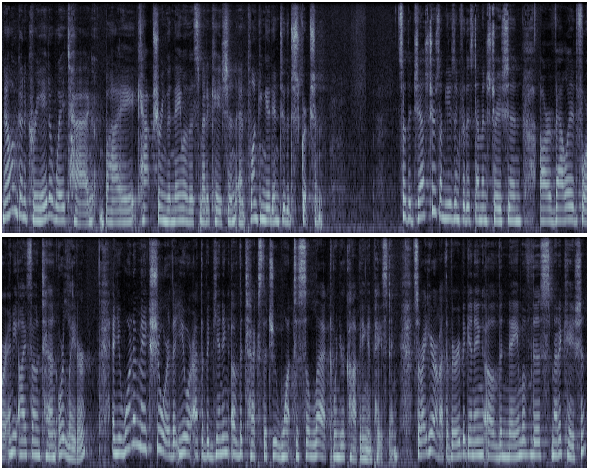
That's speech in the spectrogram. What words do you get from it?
Now I'm going to create a way tag by capturing the name of this medication and plunking it into the description. So the gestures I'm using for this demonstration are valid for any iPhone 10 or later. And you want to make sure that you are at the beginning of the text that you want to select when you're copying and pasting. So right here, I'm at the very beginning of the name of this medication.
